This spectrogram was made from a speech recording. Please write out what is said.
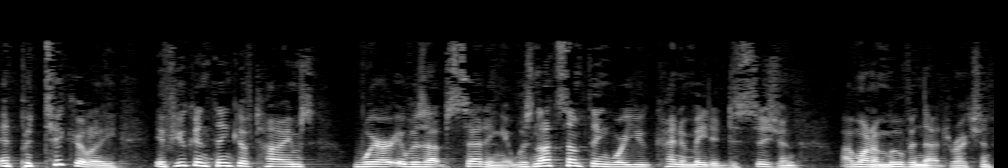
And particularly if you can think of times where it was upsetting. It was not something where you kind of made a decision, I want to move in that direction,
